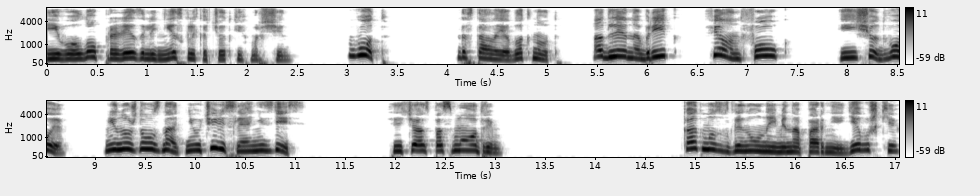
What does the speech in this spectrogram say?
и его лоб прорезали несколько четких морщин. Вот. Достала я блокнот. Адлена Брик, Фелан Фоук и еще двое. Мне нужно узнать, не учились ли они здесь. Сейчас посмотрим. Кадмус взглянул на имена парня и девушки,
